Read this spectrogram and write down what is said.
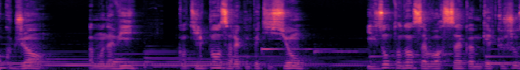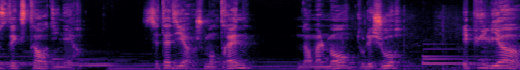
Beaucoup de gens, à mon avis, quand ils pensent à la compétition, ils ont tendance à voir ça comme quelque chose d'extraordinaire. C'est-à-dire, je m'entraîne, normalement, tous les jours, et puis il y a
